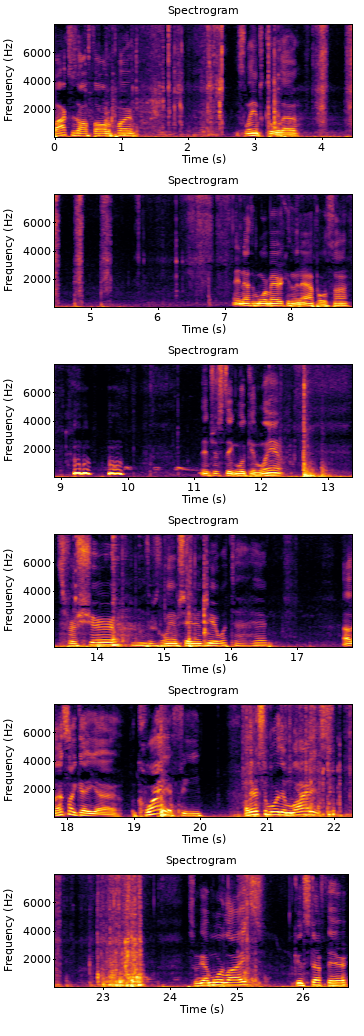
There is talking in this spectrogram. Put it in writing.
Box is all falling apart. This lamp's cool though. Ain't nothing more American than apples, huh? Interesting looking lamp. It's for sure. There's a lampshade in here. What the heck? Oh, that's like a, uh, a quiet feed. Oh, there's some more of them lights. So we got more lights. Good stuff there.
